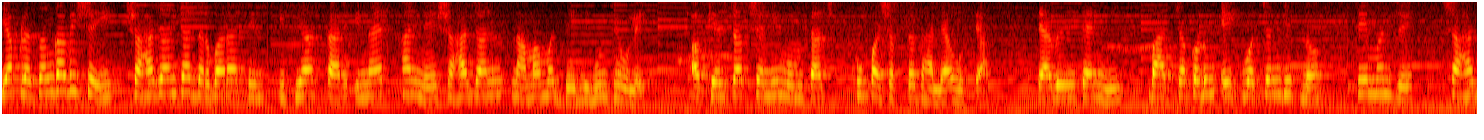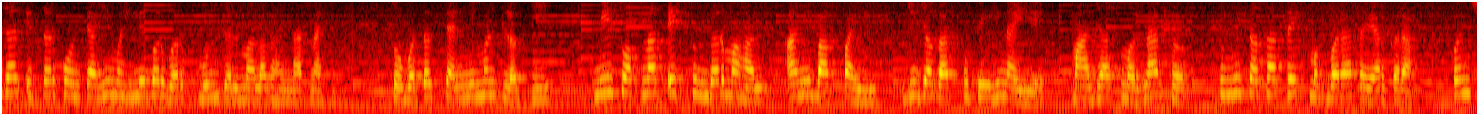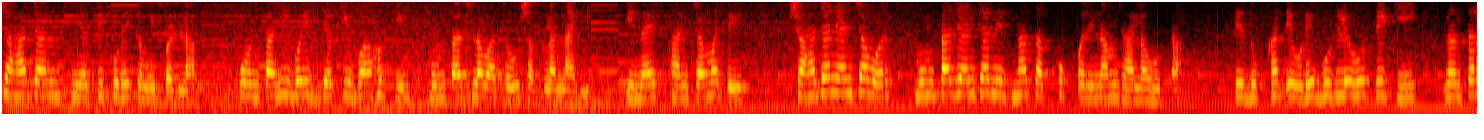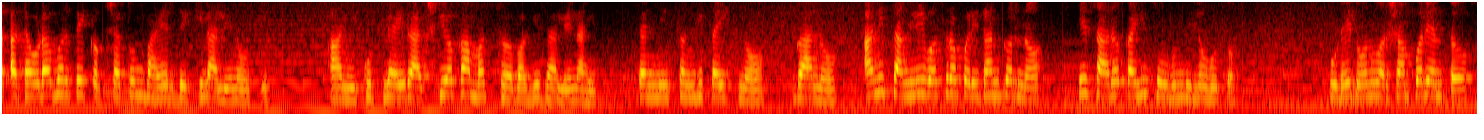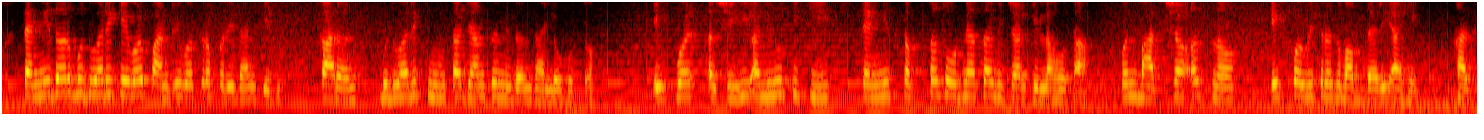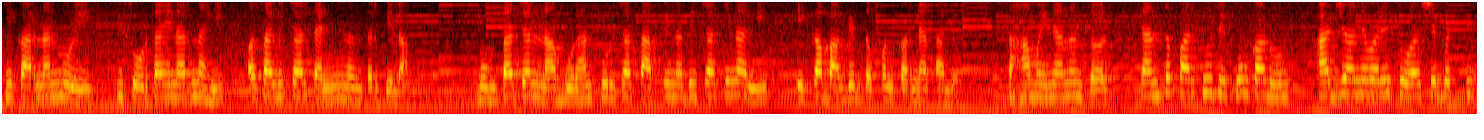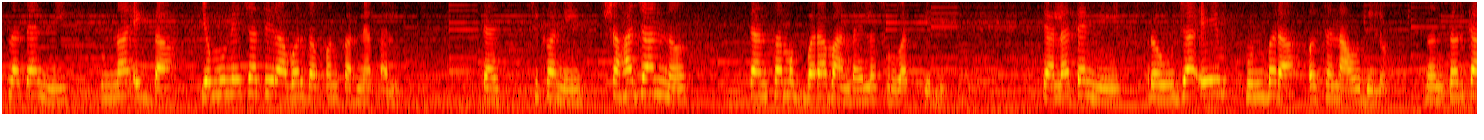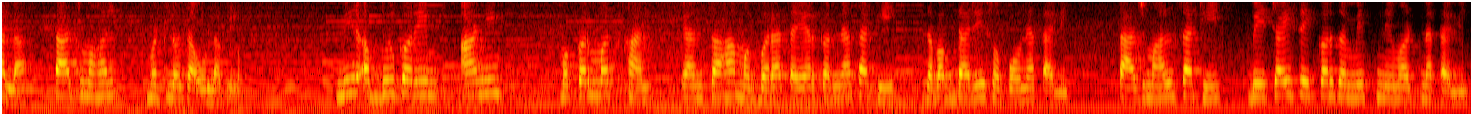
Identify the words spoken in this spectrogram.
या प्रसंगाविषयी शहाजहानच्या दरबारातील इतिहासकार इनायत खानने शहाजहान नामामध्ये लिहून ठेवले. अखेरच्या क्षणी मुमताज खूप अशक्त झाल्या होत्या. त्यावेळी त्यांनी बादशाकडून एक वचन घेतलं. ते म्हणजे शहाजहान इतर कोणत्याही महिलेबरोबर मूल जन्माला घालणार नाही. सोबतच त्यांनी म्हटलं की मी स्वप्नात एक सुंदर महाल आणि बाग पाहिली जी जगात कुठेही नाहीये. माझ्या स्मरणार्थ तुम्ही तसाच एक मकबरा तयार करा. पण शहाजहान नियतीपुढे कमी पडला. कोणताही वैद्य किंवा हकीम मुमताजला वाचवू शकला नाही. इनायत खानच्या मते शहाजहान यांच्यावर मुमताज यांच्या निधनाचा खूप परिणाम झाला होता. ते दुःखात एवढे बुडले होते की नंतर आठवडाभर ते कक्षातून बाहेर देखील आले नव्हते. आणि कुठल्याही राजकीय कामात सहभागी झाले नाहीत. त्यांनी संगीत ऐकणं गाणं आणि चांगली वस्त्र परिधान करणं हे सारं काही सोडून दिलं होतं. पुढे दोन वर्षांपर्यंत त्यांनी दर बुधवारी केवळ पांढरी वस्त्र परिधान केली कारण बुधवारीच मुमताज यांचं निधन झालं होतं. एक वेळ अशीही आली होती की त्यांनी तख्त सोडण्याचा विचार केला होता पण बादशाह असणं एक पवित्र जबाबदारी आहे. खाजगी कारणांमुळे ती सोडता येणार नाही असा विचार त्यांनी नंतर केला. मुमताज यांना बुऱ्हाणपूरच्या तापी नदीच्या किनारी एका बागेत दफन करण्यात आलं. सहा महिन्यानंतर त्यांचं पार्थिव तिथून काढून आठ जानेवारी सोळाशे बत्तीसला त्यांनी पुन्हा एकदा यमुनेच्या तीरावर दफन करण्यात आलं. त्या ठिकाणी शहाजहाननं त्यांचा मकबरा बांधायला सुरुवात केली. त्याला त्यांनी रौजा ए मुनबरा असं नाव दिलं. नंतर त्याला ताजमहल म्हटलं जाऊ लागलं. मीर अब्दुल करीम आणि मकरमत खान यांचा हा मकबरा तयार करण्यासाठी जबाबदारी सोपवण्यात आली. ताजमहलसाठी बेचाळीस एकर जमीन निवडण्यात आली.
